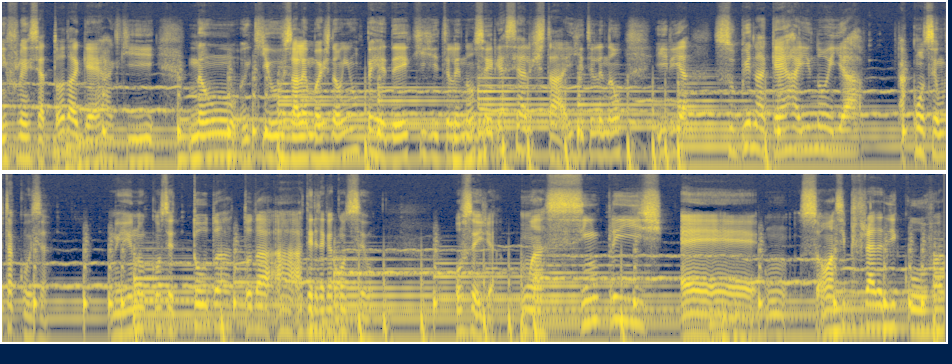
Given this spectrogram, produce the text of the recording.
influenciado toda a guerra, que não que os alemães não iam perder, que Hitler não seria se alistar e Hitler não iria subir na guerra e não ia acontecer muita coisa. Não ia acontecer toda toda a, a treta que aconteceu. Ou seja, uma simples é, um, uma simples virada de curva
